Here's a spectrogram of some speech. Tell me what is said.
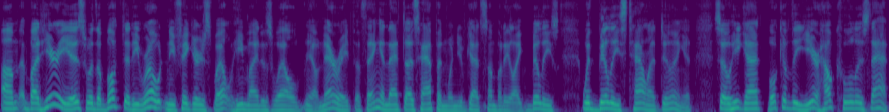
Um, but here he is with a book that he wrote, and he figures, well, he might as well, you know, narrate the thing, and that does happen when you've got somebody like Billy's with Billy's talent doing it. So he got Book of the Year. How cool is that?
